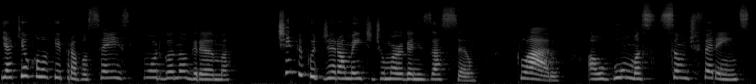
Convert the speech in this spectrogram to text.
E aqui eu coloquei para vocês um organograma típico geralmente de uma organização. Claro, algumas são diferentes,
